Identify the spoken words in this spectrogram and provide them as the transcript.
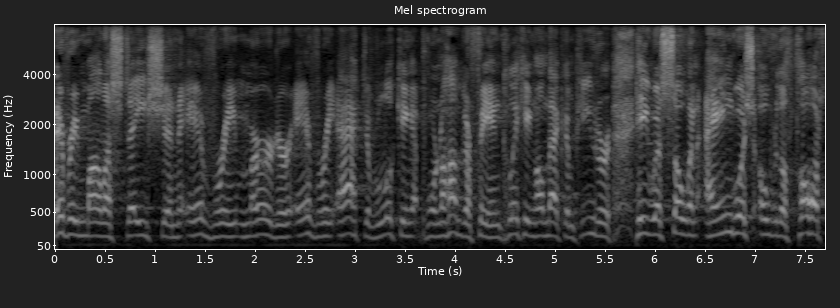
every molestation, every murder, every act of looking at pornography and clicking on that computer. He was so in anguish over the thought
